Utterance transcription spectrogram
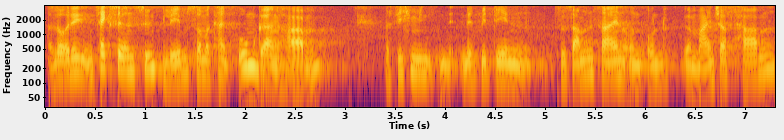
Also Leute, die in sexuellen Sünden leben, soll man keinen Umgang haben sich nicht mit denen zusammen sein und, und, Gemeinschaft haben,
